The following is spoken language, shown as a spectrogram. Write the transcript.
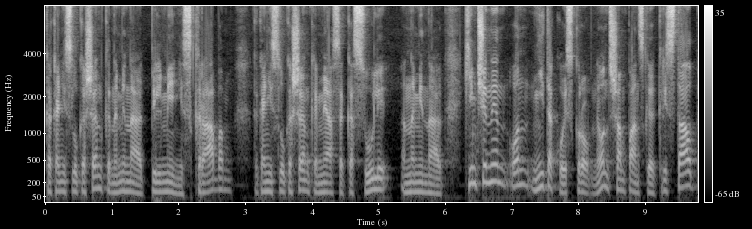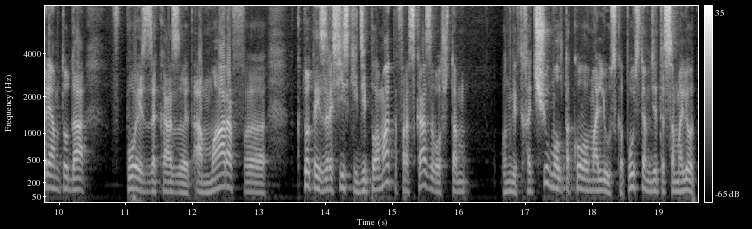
как они с Лукашенко наминают пельмени с крабом, как они с Лукашенко мясо косули наминают. Ким Чен Ын, он не такой скромный, он шампанское кристалл прям туда в поезд заказывает. Амаров, э, кто-то из российских дипломатов рассказывал, что там он говорит, хочу, мол, такого моллюска, пусть там где-то самолет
